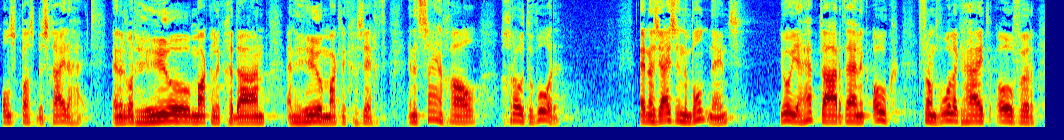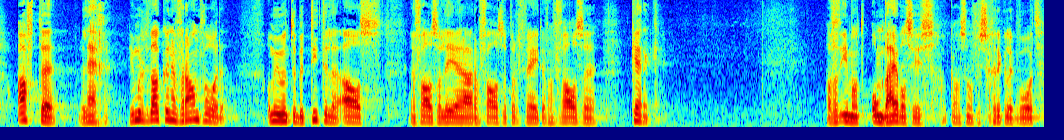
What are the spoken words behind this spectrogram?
Ons past bescheidenheid. En het wordt heel makkelijk gedaan en heel makkelijk gezegd. En het zijn nogal grote woorden. En als jij ze in de mond neemt, joh, je hebt daar uiteindelijk ook verantwoordelijkheid over af te leggen. Je moet het wel kunnen verantwoorden om iemand te betitelen als een valse leraar, een valse profeet of een valse kerk. Of dat iemand onbijbels is, ook al zo'n verschrikkelijk woord.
